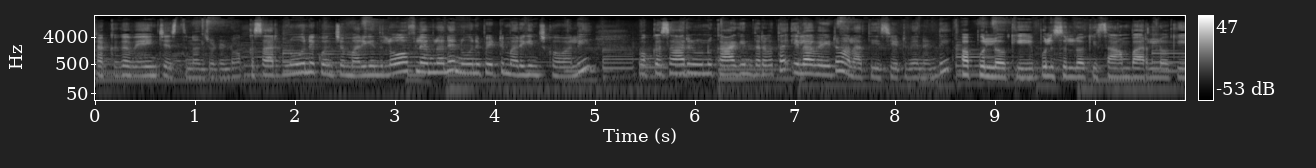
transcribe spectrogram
చక్కగా వేయించేస్తున్నాను చూడండి. ఒక్కసారి నూనె కొంచెం మరిగింది. లో ఫ్లేమ్లోనే నూనె పెట్టి మరిగించుకోవాలి. ఒక్కసారి నూనె కాగిన తర్వాత ఇలా వేయటం అలా తీసేయటమేనండి. పప్పుల్లోకి పులుసుల్లోకి సాంబార్లోకి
